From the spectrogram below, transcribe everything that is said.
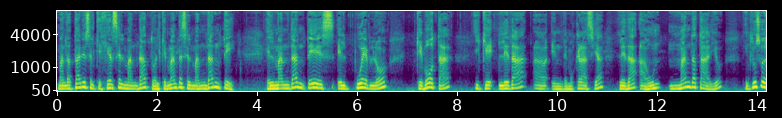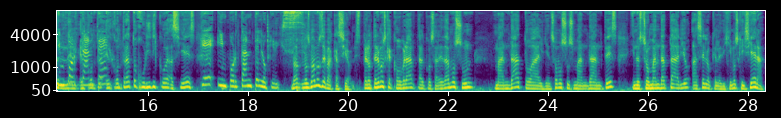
Mandatario es el que ejerce el mandato. El que manda es el mandante. El mandante es el pueblo que vota y que le da a- en democracia, le da a un mandatario, incluso el, el- el importante. contra- el contrato jurídico así es. Qué importante lo que dices. Va- Nos vamos de vacaciones, pero tenemos que cobrar tal cosa. Le damos un mandato a alguien, somos sus mandantes y nuestro mandatario hace lo que le dijimos que hiciera.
